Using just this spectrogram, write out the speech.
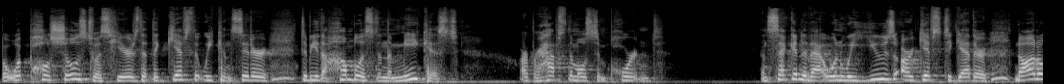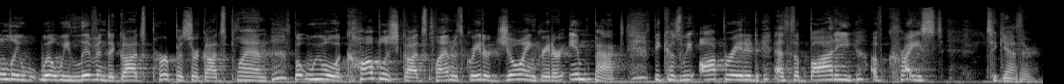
But what Paul shows to us here is that the gifts that we consider to be the humblest and the meekest are perhaps the most important. And second to that, when we use our gifts together, not only will we live into God's purpose or God's plan, but we will accomplish God's plan with greater joy and greater impact because we operated as the body of Christ together.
